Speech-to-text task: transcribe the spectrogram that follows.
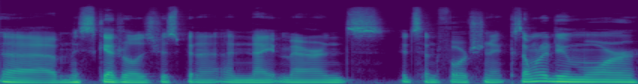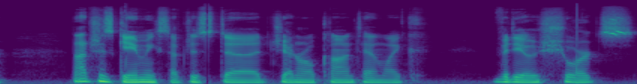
uh, my schedule has just been a, a nightmare, and it's, it's unfortunate because I want to do more, not just gaming stuff, just uh, general content like video shorts,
